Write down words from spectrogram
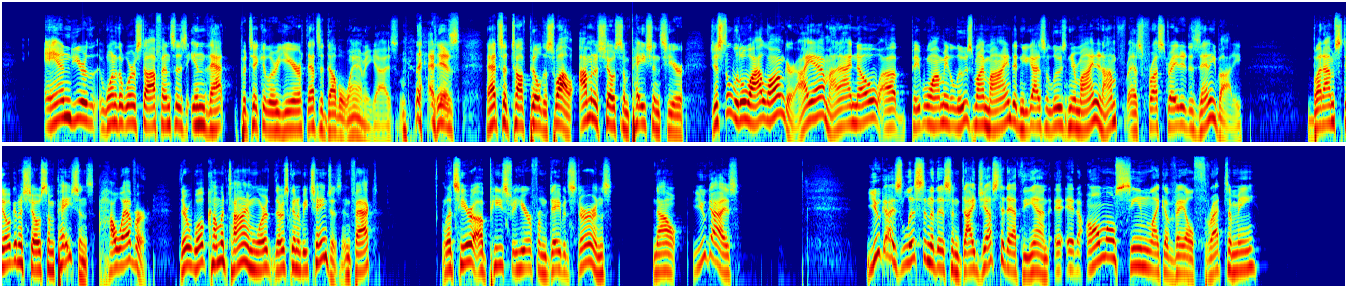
and you're one of the worst offenses in that particular year, that's a double whammy, guys. that is that's a tough pill to swallow. I'm going to show some patience here just a little while longer. I am. I know uh, people want me to lose my mind, and you guys are losing your mind, and I'm f- as frustrated as anybody. But I'm still going to show some patience. However, there will come a time where there's going to be changes. In fact, let's hear a piece here from David Stearns. Now, you guys you guys listen to this and digest it at the end. It, it, almost seemed like a veiled threat to me,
